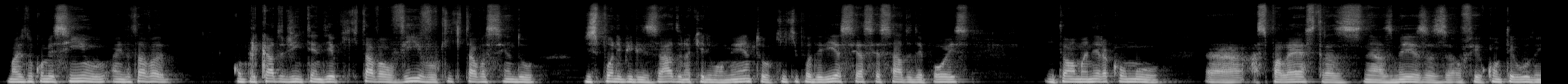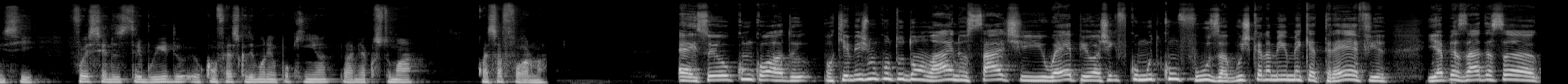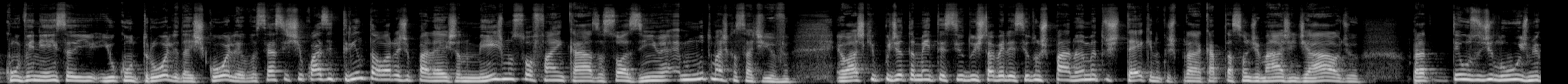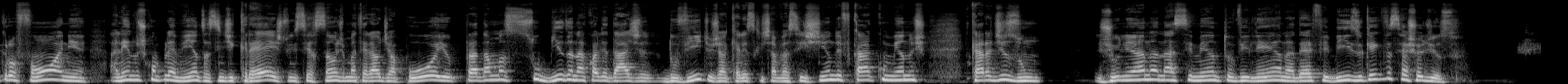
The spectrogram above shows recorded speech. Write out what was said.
mas no comecinho ainda estava complicado de entender o que estava ao vivo, o que estava sendo disponibilizado naquele momento, o que, que poderia ser acessado depois. Então a maneira como uh, as palestras, né, as mesas, o conteúdo em si foi sendo distribuído, eu confesso que eu demorei um pouquinho para me acostumar com essa forma. É, isso eu concordo, porque mesmo com tudo online, o site e o app, eu achei que ficou muito confuso, a busca era meio mequetrefe, e apesar dessa conveniência e, e, o controle da escolha, você assistir quase 30 horas de palestra no mesmo sofá em casa, sozinho, é, é muito mais cansativo. Eu acho que podia também ter sido estabelecido uns parâmetros técnicos para captação de imagem, de áudio, para ter uso de luz, microfone, além dos complementos assim de crédito, inserção de material de apoio, para dar uma subida na qualidade do vídeo, já que era isso que a gente estava assistindo, e ficar com menos cara de zoom. Juliana Nascimento Vilhena, da FBIS, o que, que você achou disso?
